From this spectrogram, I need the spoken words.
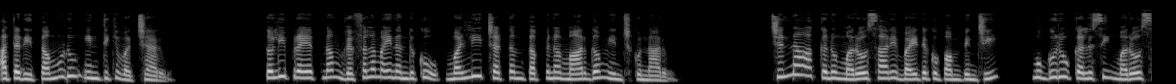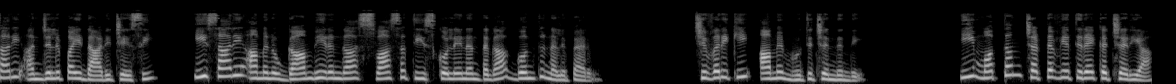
అతడి తమ్ముడు ఇంటికి వచ్చారు. తొలి ప్రయత్నం విఫలమైనందుకు మళ్ళీ చట్టం తప్పిన మార్గం ఎంచుకున్నారు. చిన్న అక్కను మరోసారి బయటకు పంపించి ముగ్గురూ కలిసి మరోసారి అంజలిపై దాడి చేసి ఈసారి ఆమెను గాంభీరంగా శ్వాస తీసుకోలేనంతగా గొంతు నలిపారు. చివరికి ఆమె మృతి చెందింది. ఈ మొత్తం చట్టవ్యతిరేక చర్య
